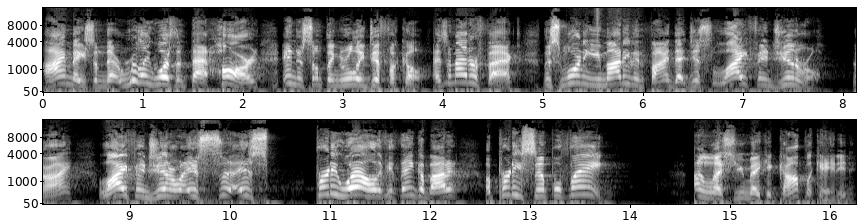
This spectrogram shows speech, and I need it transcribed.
I made something that really wasn't that hard into something really difficult. As a matter of fact, this morning you might even find that just life in general, all right? Life in general is, is pretty well, if you think about it, a pretty simple thing. Unless you make it complicated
